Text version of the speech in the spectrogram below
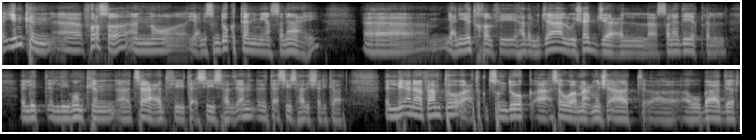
يمكن فرصة أنه يعني صندوق التنمية الصناعي آه، يعني يدخل في هذا المجال ويشجع الصناديق اللي اللي ممكن آه، تساعد في تأسيس هذه تأسيس هذه الشركات. اللي أنا فهمته أعتقد صندوق آه، سوى مع منشآت أو بادر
